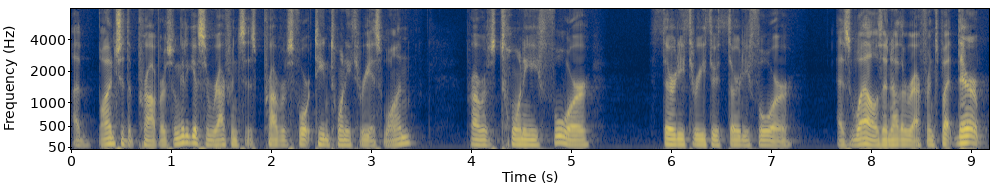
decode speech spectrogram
a bunch of the Proverbs. I'm going to give some references. Proverbs 14, 23 is one. Proverbs 24, 33 through 34 as well is another reference. But there are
